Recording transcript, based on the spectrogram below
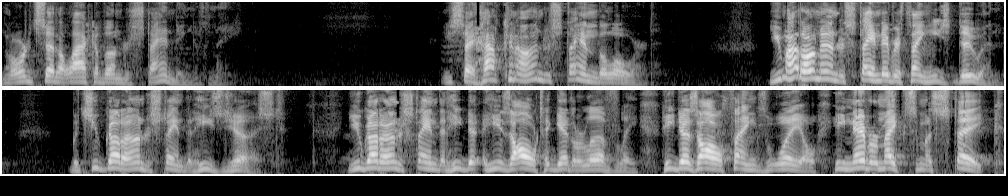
The Lord said, a lack of understanding of me. You say, How can I understand the Lord? You might not understand everything He's doing, but you've got to understand that He's just. You've got to understand that he, he is altogether lovely. He does all things well. He never makes a mistake.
